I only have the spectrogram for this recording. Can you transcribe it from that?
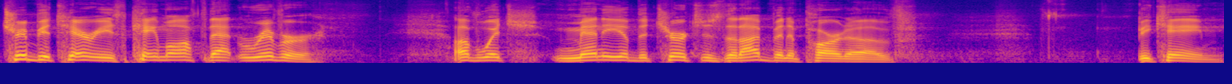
Tributaries came off that river, of which many of the churches that I've been a part of became.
